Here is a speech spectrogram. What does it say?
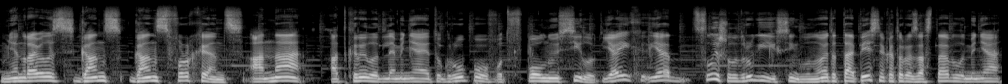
Мне нравилась Guns, Guns for Hands. Она открыла для меня эту группу вот в полную силу. Я их, я слышал и другие их синглы, но это та песня, которая заставила меня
